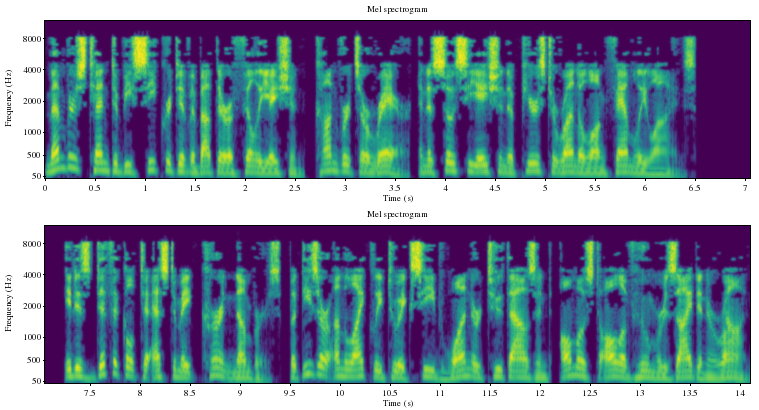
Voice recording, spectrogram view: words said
Members tend to be secretive about their affiliation, converts are rare, and association appears to run along family lines. It is difficult to estimate current numbers, but these are unlikely to exceed 1 or 2,000, almost all of whom reside in Iran.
